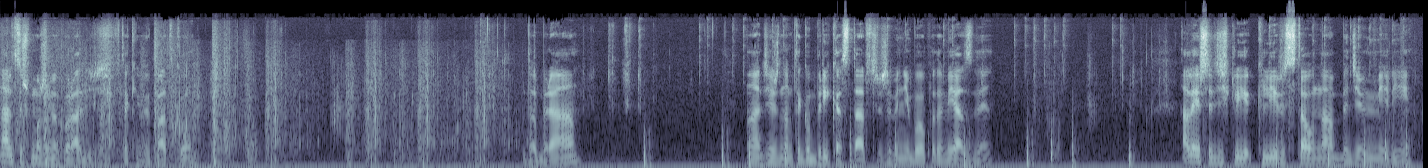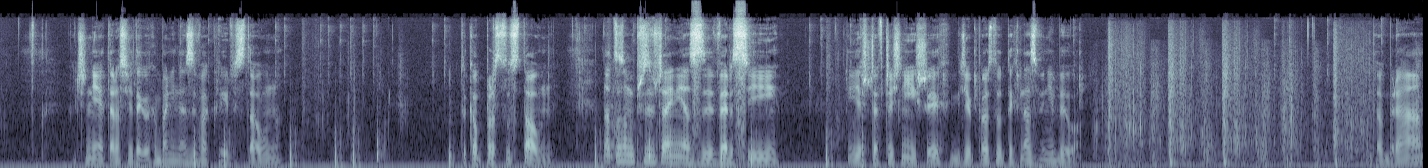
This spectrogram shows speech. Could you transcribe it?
No ale cóż możemy poradzić w takim wypadku. Dobra. Mam nadzieję, że nam tego brika starczy, żeby nie było potem jazdy. Ale jeszcze gdzieś clear, clear stone'a będziemy mieli. Znaczy nie, teraz się tego chyba nie nazywa clear stone. Tylko po prostu stone. No to są przyzwyczajenia z wersji jeszcze wcześniejszych, gdzie po prostu tych nazw nie było. Dobra.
